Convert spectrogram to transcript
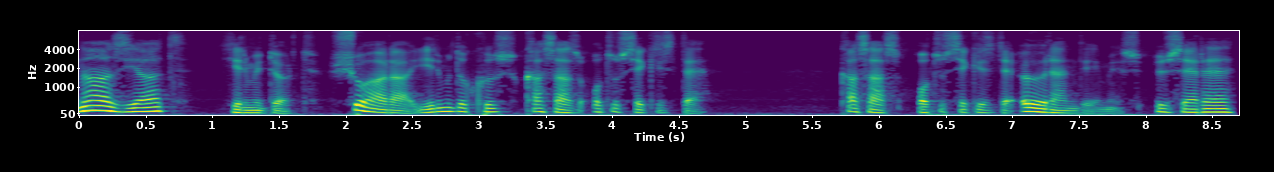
Naziyat 24, Şu ara 29, Kasaz 38'de. Kasas 38'de öğrendiğimiz üzere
